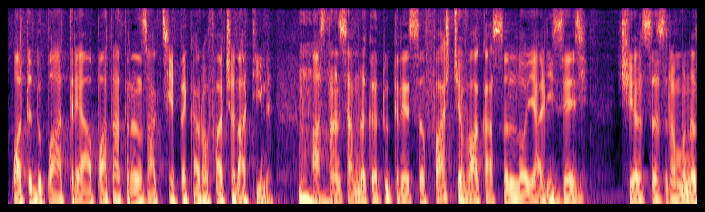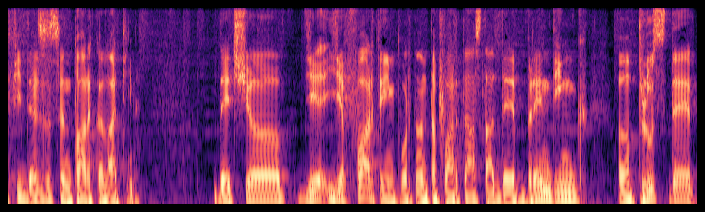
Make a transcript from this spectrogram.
poate după a treia, a patra tranzacție pe care o face la tine. Uh-huh. Asta înseamnă că tu trebuie să faci ceva ca să-l loializezi și el să-ți rămână fidel, să se întoarcă la tine. Deci e, e foarte importantă partea asta de branding, Uh, plus de,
